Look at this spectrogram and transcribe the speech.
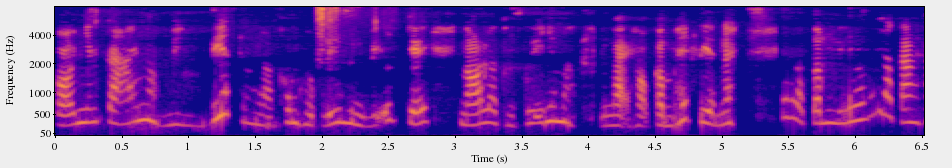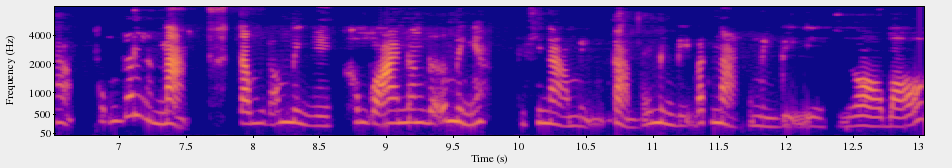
Có những cái mà mình biết rằng là không hợp lý, mình bị ức chế. Nói là thủ quỹ nhưng mà lại họ cầm hết tiền này tức là tâm lý rất là căng thẳng, cũng rất là nản. Trong đó mình không có ai nâng đỡ mình á khi nào mình cảm thấy mình bị bắt nạt, mình bị gò bó,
